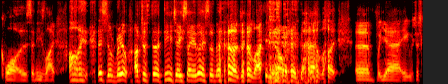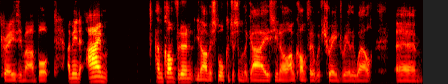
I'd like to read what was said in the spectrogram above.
quarters and he's like oh this, this is unreal i've just heard dj say this and then like you know like um, but yeah it was just crazy man but i mean i'm i'm confident you know i've spoken to some of the guys you know i'm confident we've trained really well um,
